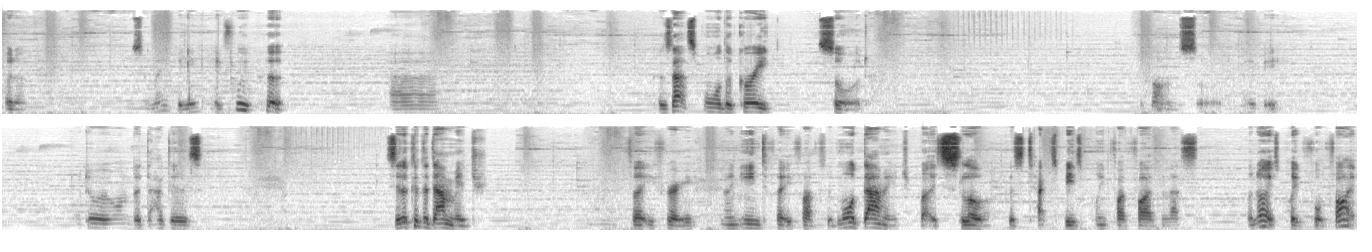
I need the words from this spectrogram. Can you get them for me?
Hold on. Maybe if we put, uh, because that's more the great sword, bronze sword, maybe. Or do we want the daggers? See, look at the damage. 33, 19 to 35. So more damage, but it's slower because attack speed is 0.55 and that's. Oh no, it's 0.45.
